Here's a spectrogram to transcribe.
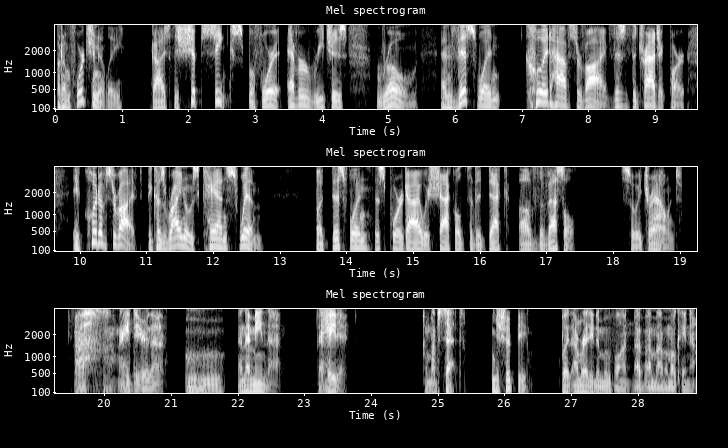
but unfortunately, guys, the ship sinks before it ever reaches Rome. And this one could have survived. This is the tragic part. It could have survived because rhinos can swim. But this one, this poor guy was shackled to the deck of the vessel. So he drowned. Ah, I hate to hear that. hmm And I mean that. I hate it. I'm upset, You should be. but I'm ready to move on. I- I'm, I'm, I'm okay now.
